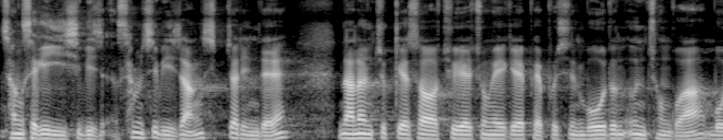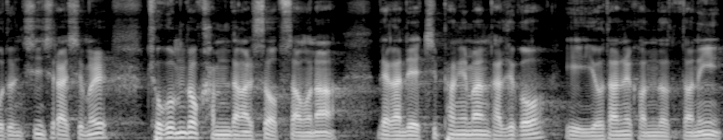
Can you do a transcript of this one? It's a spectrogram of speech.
창세기 22, 32장 10절인데 나는 주께서 주의 종에게 베푸신 모든 은총과 모든 진실하심을 조금도 감당할 수 없사오나 내가 내 지팡이만 가지고 이 요단을 건넜더니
